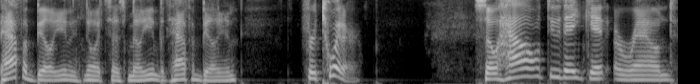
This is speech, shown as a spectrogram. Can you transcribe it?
half a billion, no it says million, but half a billion for Twitter. So how do they get around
